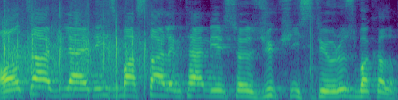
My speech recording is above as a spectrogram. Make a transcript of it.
Altı harflerdeyiz. Mastarla biten bir sözcük istiyoruz. Bakalım.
